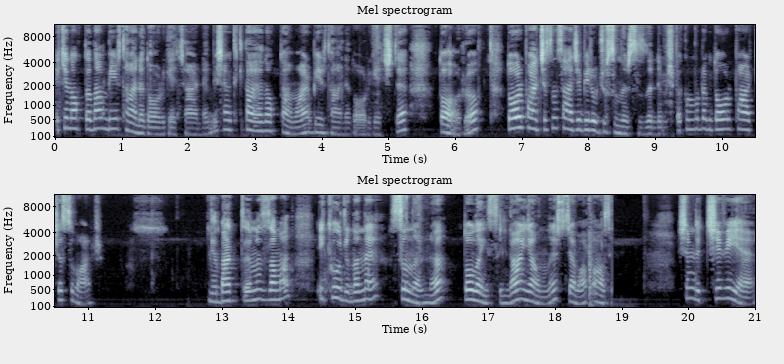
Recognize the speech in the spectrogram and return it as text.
İki noktadan bir tane doğru geçer demiş. Evet iki tane noktam var. Bir tane doğru geçti. Doğru. Doğru parçasının sadece bir ucu sınırsızdır demiş. Bakın burada bir doğru parçası var. Baktığımız zaman iki ucu da ne? Sınırlı. Dolayısıyla yanlış cevap A. Şimdi çiviye,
